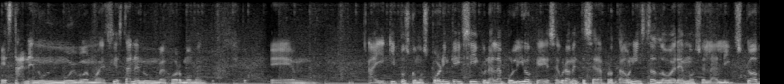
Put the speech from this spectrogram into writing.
están en un muy buen momento, sí están en un mejor momento. Hay equipos como Sporting KC con Alan Pulido que seguramente será protagonista, lo veremos en la League's Cup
